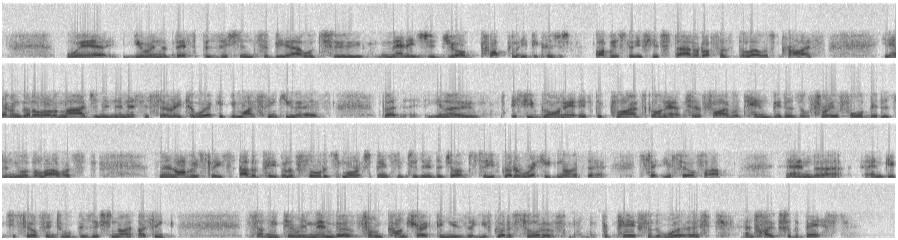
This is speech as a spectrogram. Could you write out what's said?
where you're in the best position to be able to manage your job properly because obviously if you've started off as the lowest price, you haven't got a lot of margin in there necessarily to work it. You might think you have, but you know if you've gone out, if the client's gone out to five or ten bidders or three or four bidders and you're the lowest, then obviously other people have thought it's more expensive to do the job. So you've got to recognise that, set yourself up, and uh, and get yourself into a position. I, I think something to remember from contracting is that you've got to sort of prepare for the worst and hope for the best.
